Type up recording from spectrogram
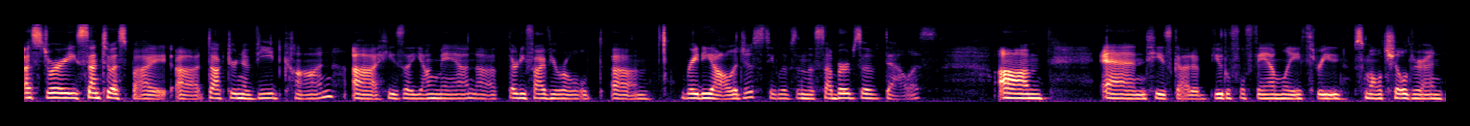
A story sent to us by uh, Dr. Naveed Khan. Uh, he's a young man, a 35 year old um, radiologist. He lives in the suburbs of Dallas. Um, and he's got a beautiful family, three small children.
